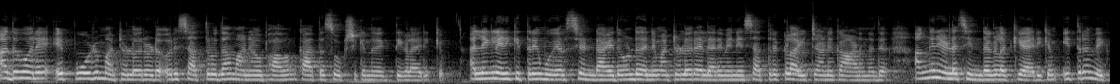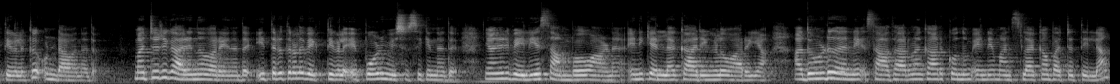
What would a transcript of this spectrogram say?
അതുപോലെ എപ്പോഴും മറ്റുള്ളവരോട് ഒരു ശത്രുതാ മനോഭാവം കാത്തു സൂക്ഷിക്കുന്ന വ്യക്തികളായിരിക്കും. അല്ലെങ്കിൽ എനിക്ക് ഇത്രയും ഉയർച്ച ഉണ്ടായതുകൊണ്ട് തന്നെ മറ്റുള്ളവരെല്ലാവരും എന്നെ ശത്രുക്കളായിട്ടാണ് കാണുന്നത്. അങ്ങനെയുള്ള ചിന്തകളൊക്കെ ആയിരിക്കും ഇത്തരം വ്യക്തികൾക്ക് ഉണ്ടാവുന്നത്. മറ്റൊരു കാര്യം എന്ന് പറയുന്നത് ഇത്തരത്തിലുള്ള വ്യക്തികൾ എപ്പോഴും വിശ്വസിക്കുന്നത് ഞാനൊരു വലിയ സംഭവമാണ് എനിക്ക് എല്ലാ കാര്യങ്ങളും അറിയാം. അതുകൊണ്ട് തന്നെ സാധാരണക്കാർക്കൊന്നും എന്നെ മനസ്സിലാക്കാൻ പറ്റത്തില്ല.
